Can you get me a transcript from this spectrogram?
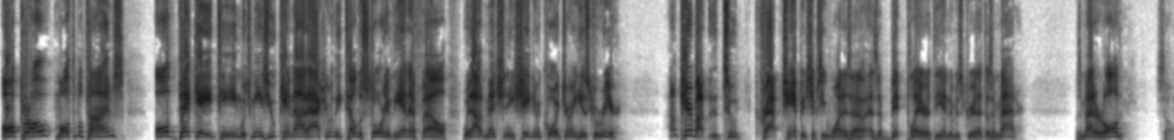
All Pro, multiple times all decade team, which means you cannot accurately tell the story of the NFL without mentioning Shady McCoy during his career. I don't care about the two crap championships he won as a as a bit player at the end of his career. That doesn't matter. Doesn't matter at all to me. So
